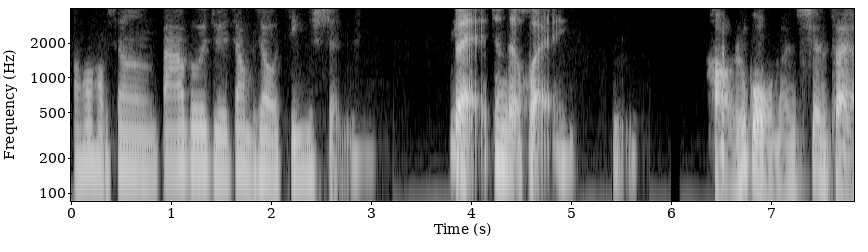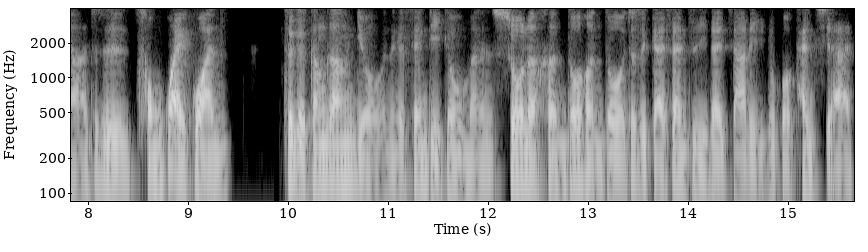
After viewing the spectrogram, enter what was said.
然后好像大家都会觉得这样比较有精神。对，真的会。嗯，好，如果我们现在啊，就是从外观。这个刚刚有那个 Sandy 跟我们说了很多很多，就是改善自己在家里如果看起来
